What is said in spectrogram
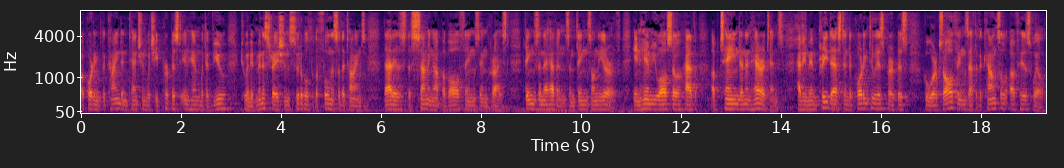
according to the kind intention which he purposed in him with a view to an administration suitable for the fullness of the times. That is the summing up of all things in Christ, things in the heavens and things on the earth. In him you also have obtained an inheritance, having been predestined according to his purpose, who works all things after the counsel of his will,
